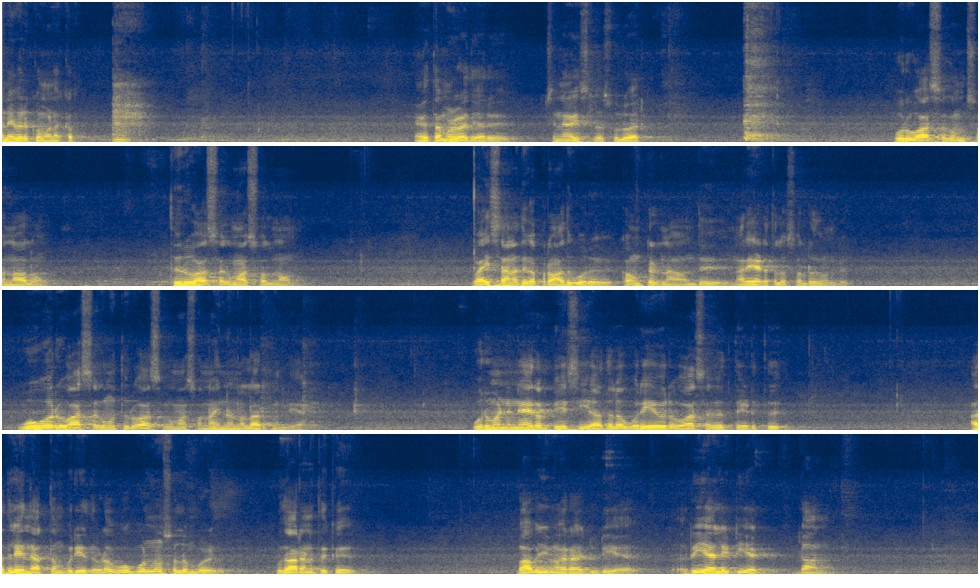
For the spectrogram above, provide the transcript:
அனைவருக்கும் வணக்கம். எங்கள் தமிழ்வாதியார் சின்ன வயசில் சொல்லுவார் ஒரு வாசகம் சொன்னாலும் திருவாசகமாக சொல்லணும். வயசானதுக்கப்புறம் அதுக்கு ஒரு கவுண்டர் நான் வந்து நிறைய இடத்துல சொல்கிறது உண்டு. ஒவ்வொரு வாசகமும் திருவாசகமாக சொன்னால் இன்னும் நல்லாயிருக்கும் இல்லையா? ஒரு மணி நேரம் பேசி அதில் ஒரே ஒரு வாசகத்தை எடுத்து அதுலேருந்து அர்த்தம் புரியதோட ஒவ்வொன்றும் சொல்லும் பொழுது உதாரணத்துக்கு பாபுஜி மகாராஜுடைய ரியாலிட்டி அட் டான்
